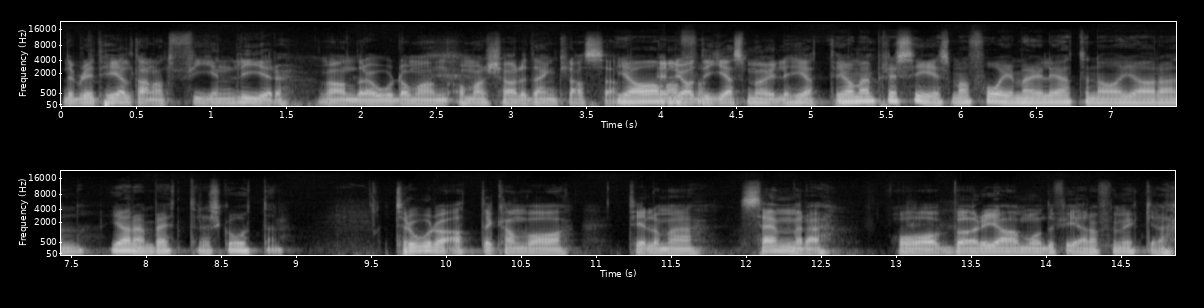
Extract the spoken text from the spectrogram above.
Det blir ett helt annat finlir med andra ord om man, om man kör i den klassen. Ja, eller ja, får- det ges möjlighet till Ja men det. precis, man får ju möjligheten att göra en, göra en bättre skoter. Tror du att det kan vara till och med sämre och börja modifiera för mycket?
